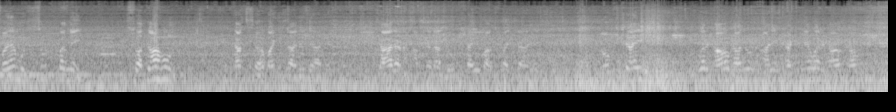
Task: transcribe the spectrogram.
स्वयंउत्सुकपणे स्वतःहून त्यात सहभागी झालेले आहे कारण आपल्याला लोकशाही वाचवायची आहे. लोकशाहीवर घाव घालून आणि घटनेवर घाव घालून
